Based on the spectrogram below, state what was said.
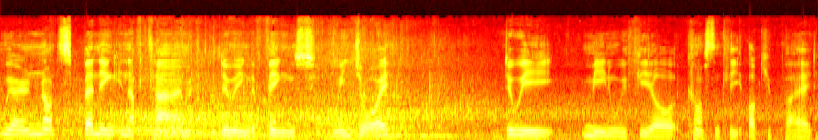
we are not spending enough time doing the things we enjoy? Do we mean we feel constantly occupied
